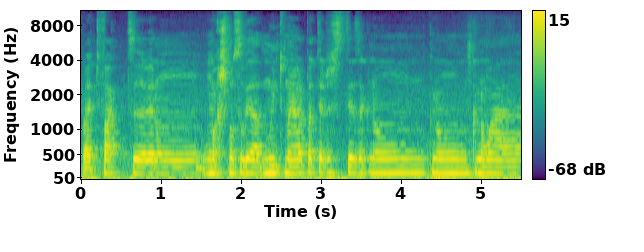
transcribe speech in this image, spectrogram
vai de facto haver um- uma responsabilidade muito maior para ter a certeza que não, que não, que não há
